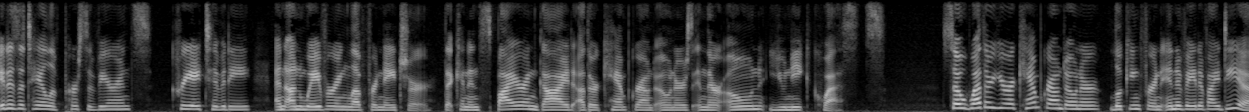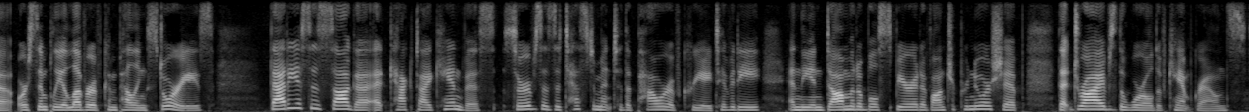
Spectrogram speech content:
It is a tale of perseverance, creativity, and unwavering love for nature that can inspire and guide other campground owners in their own unique quests. So, whether you're a campground owner looking for an innovative idea or simply a lover of compelling stories, Thaddeus's saga at Cacti Canvas serves as a testament to the power of creativity and the indomitable spirit of entrepreneurship that drives the world of campgrounds.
